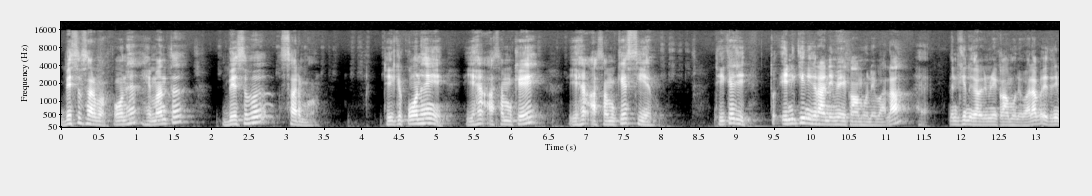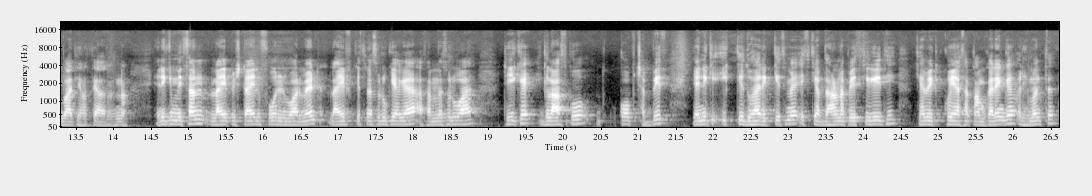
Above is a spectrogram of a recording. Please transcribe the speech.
विश्व शर्मा। कौन है? हेमंत विश्व शर्मा। ठीक है, कौन है ये? यह असम के, यह असम के सीएम ठीक है जी तो इनकी निगरानी में ये काम होने वाला है। इनकी निगरानी में काम होने वाला है इतनी बात यहाँ से याद रखना। यानी कि mission lifestyle for environment life किसने शुरू किया गया है? असम में शुरू हुआ है। ठीक है ग्लास को कोप छब्बीस, यानी कि इक्कीस, दो इक्कीस में इसकी अवधारणा पेश की गई थी कि हम एक कोई ऐसा काम करेंगे और हेमंत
